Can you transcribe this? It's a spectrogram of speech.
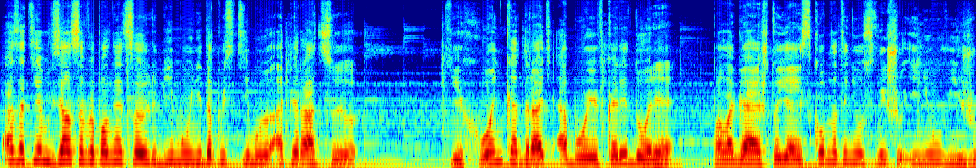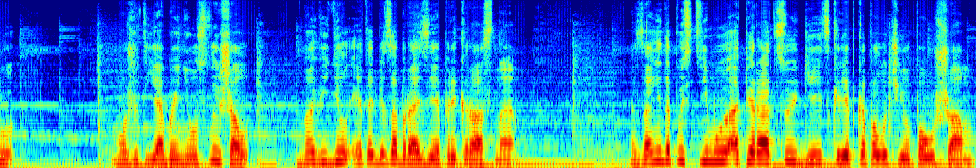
а затем взялся выполнять свою любимую недопустимую операцию. Тихонько драть обои в коридоре, полагая, что я из комнаты не услышу и не увижу. Может, я бы и не услышал, но видел это безобразие прекрасно. За недопустимую операцию Гейтс крепко получил по ушам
